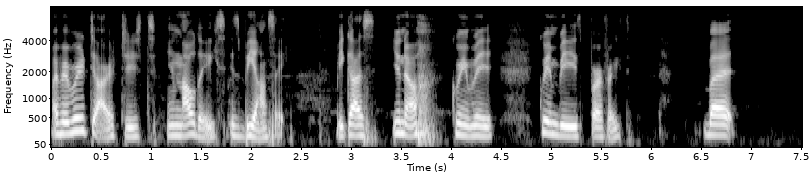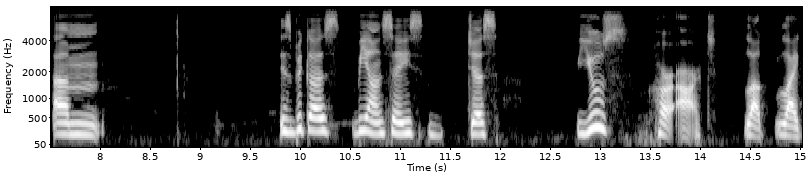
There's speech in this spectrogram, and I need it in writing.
My favorite artist in nowadays is Beyonce because you know Queen Bee, Queen Bee is perfect, but um, it's because Beyonce is just use her art like like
